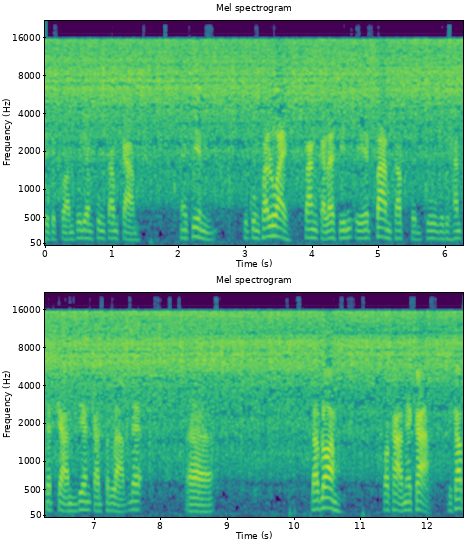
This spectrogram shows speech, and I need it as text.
ษตรกรผู้เลี้ยงกุ้งกำกามให้ทีม สุกุมพระรวยฟังกาลสินธุ์เอฟฟาร์มครับเป็นผู้บริหารจัดการเรื่องการตลาดและเอ่อรับรองพ่อค้าแม่ค้านี่ครับ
